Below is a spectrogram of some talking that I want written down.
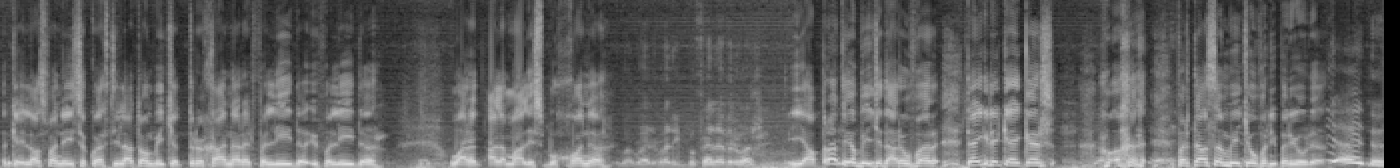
oké, los van deze kwestie, laten we een beetje teruggaan naar het verleden, uw verleden. Waar het allemaal is begonnen. Wat, ik bevelhebber was? Ja, praat u een beetje daarover. Tegen de kijkers. Vertel ze een beetje over die periode. Ja,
